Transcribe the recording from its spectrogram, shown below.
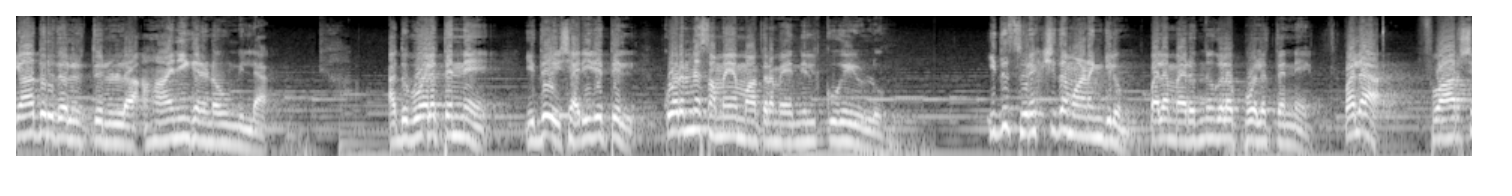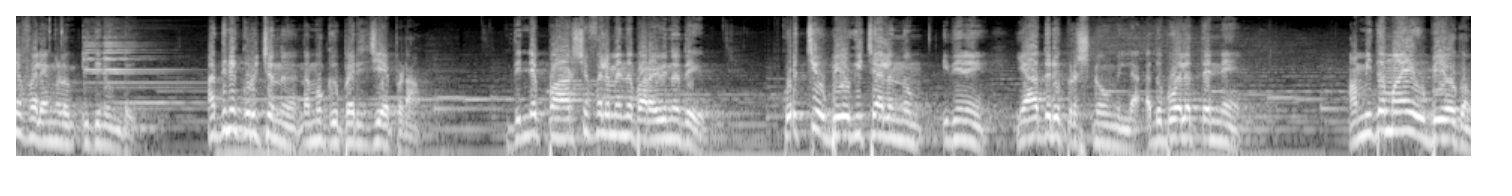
യാതൊരു തരത്തിലുള്ള ഹാനികരണവുമില്ല. അതുപോലെ തന്നെ ഇത് ശരീരത്തിൽ കുറഞ്ഞ സമയം മാത്രമേ നിൽക്കുകയുള്ളൂ. ഇത് സുരക്ഷിതമാണെങ്കിലും പല മരുന്നുകളെ പോലെ തന്നെ പല പാർശ്വഫലങ്ങളും ഇതിനുണ്ട്. അതിനെക്കുറിച്ചൊന്ന് നമുക്ക് പരിചയപ്പെടാം. ഇതിന്റെ പാർശ്വഫലം എന്ന് പറയുന്നത് കുറച്ച് ഉപയോഗിച്ചാലൊന്നും ഇതിന് യാതൊരു പ്രശ്നവുമില്ല. അതുപോലെ തന്നെ അമിതമായ ഉപയോഗം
